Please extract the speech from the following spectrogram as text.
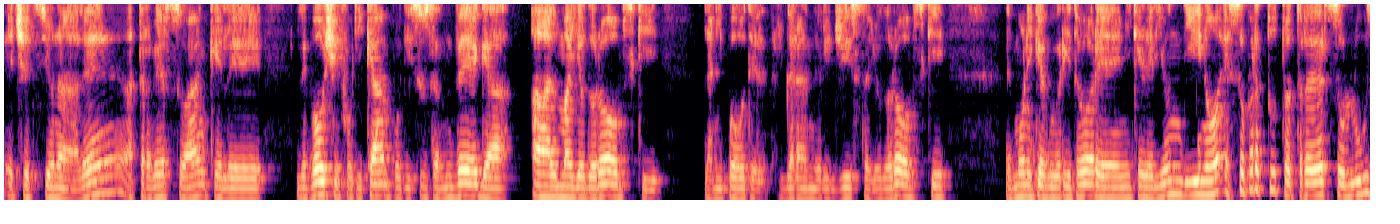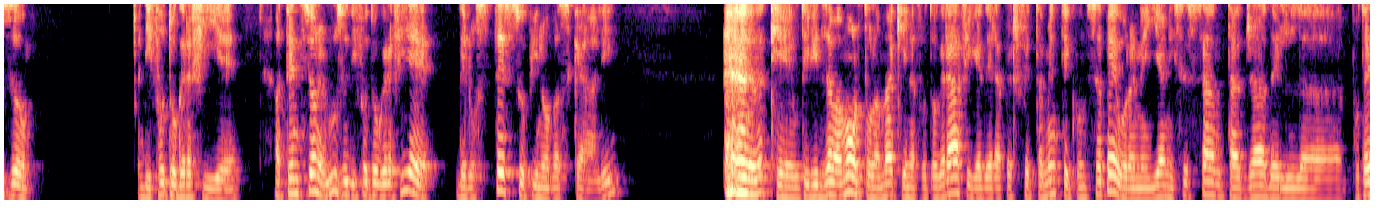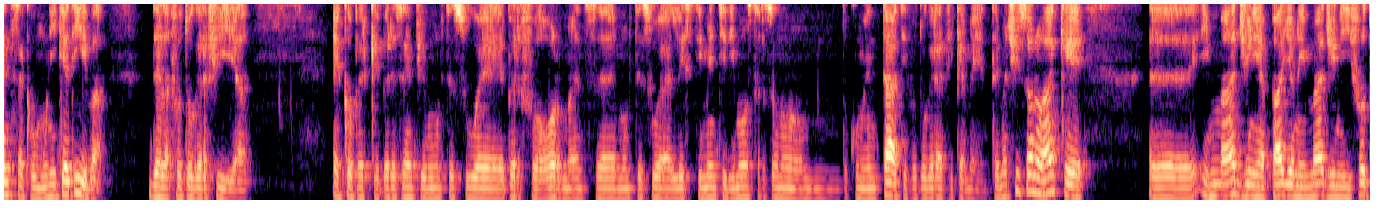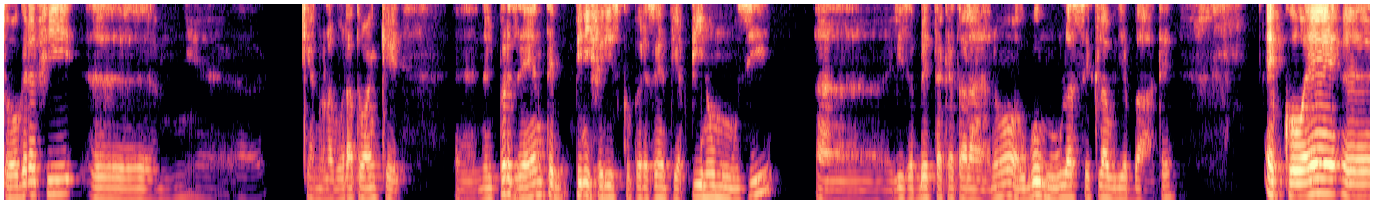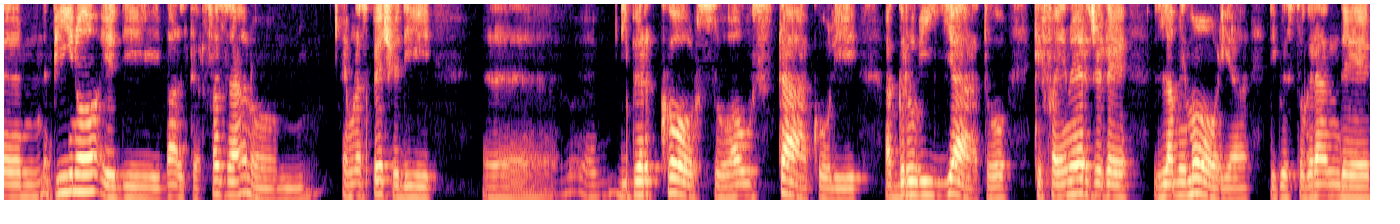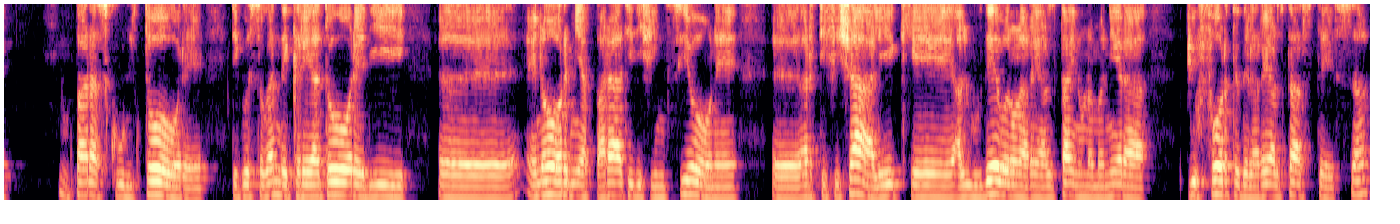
eccezionale, attraverso anche le, le, voci fuori campo di Susan Vega, Alma Jodorowsky, la nipote del grande regista Jodorowsky, eh, Monica Guerritore e Michele Riondino, e soprattutto attraverso l'uso di fotografie. Attenzione, l'uso di fotografie dello stesso Pino Pascali, che utilizzava molto la macchina fotografica ed era perfettamente consapevole negli anni 60 già della potenza comunicativa della fotografia. Ecco perché per esempio molte sue performance, molti suoi allestimenti di mostra sono documentati fotograficamente, ma ci sono anche eh, immagini, appaiono immagini di fotografi eh, che hanno lavorato anche eh, nel presente. Mi riferisco per esempio a Pino Musi, a Elisabetta Catalano, Ugo Mulas e Claudia Abate. Ecco, è, eh, Pino e di Walter Fasano mm, è una specie di, eh, di percorso a ostacoli, aggrovigliato, che fa emergere la memoria di questo grande parascultore, di questo grande creatore di eh, enormi apparati di finzione, eh, artificiali che alludevano alla realtà in una maniera più forte della realtà stessa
